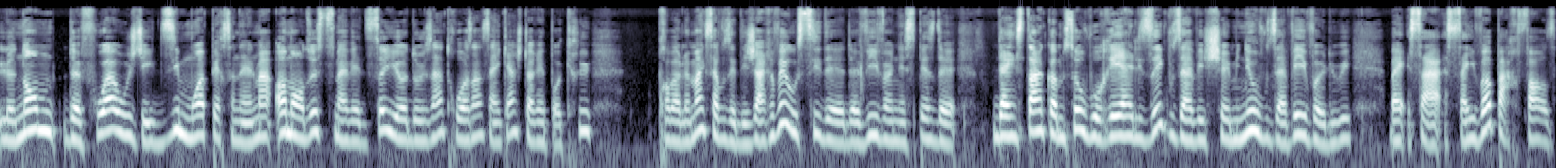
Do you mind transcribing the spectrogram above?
le nombre de fois où j'ai dit, moi, personnellement, oh mon Dieu, si tu m'avais dit ça il y a deux ans, trois ans, cinq ans, je t'aurais pas cru. Probablement que ça vous est déjà arrivé aussi de, vivre une espèce d'instant comme ça où vous réalisez que vous avez cheminé, où vous avez évolué. Bien, ça, ça y va par phase.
